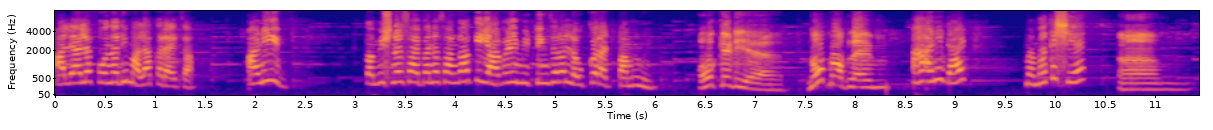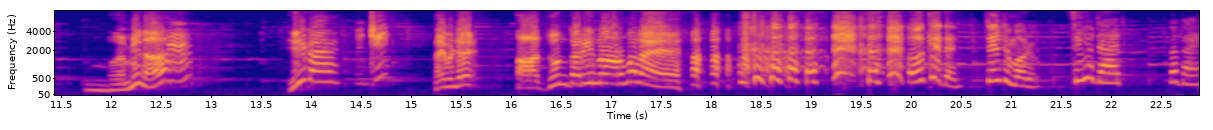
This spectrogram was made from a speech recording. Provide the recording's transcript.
आल्या आल्या फोन आधी मला करायचा. आणि कमिशनर साहेबांना सांगा की यावेळी मीटिंग जरा लवकर आटपा म्हणून. ओके डिअर नो प्रॉब्लेम आणि डॅड मम्मा कशी आहे? मम्मी ना? ठीक आहे. म्हणजे? नाही म्हणजे अजून तरी नॉर्मल आहे. Okay then till tomorrow see you dad bye bye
